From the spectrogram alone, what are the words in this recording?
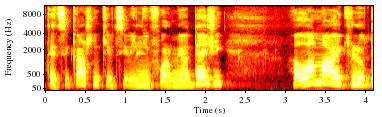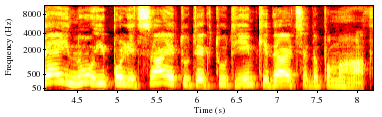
ТЦКшники в цивільній формі одежі ламають людей, ну і поліцаї тут, як тут, їм кидаються допомагати.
